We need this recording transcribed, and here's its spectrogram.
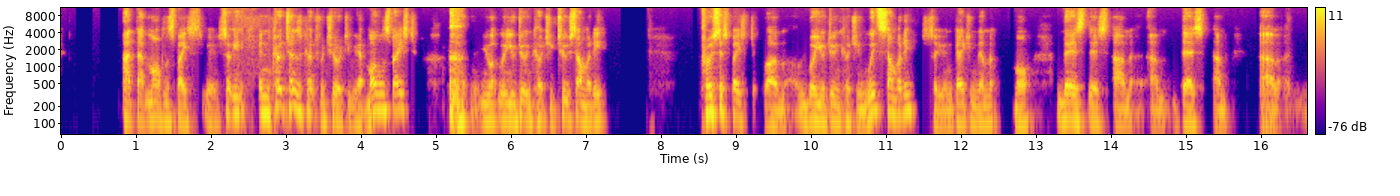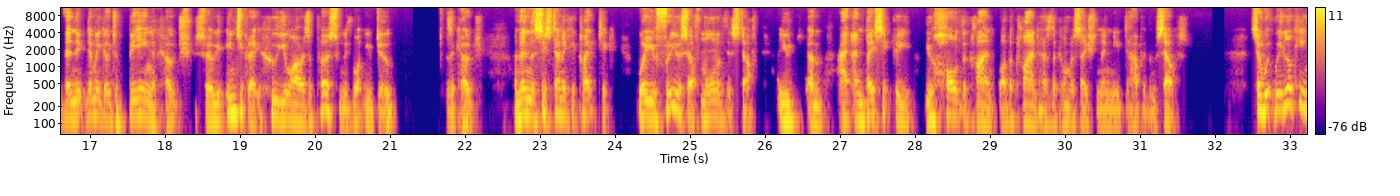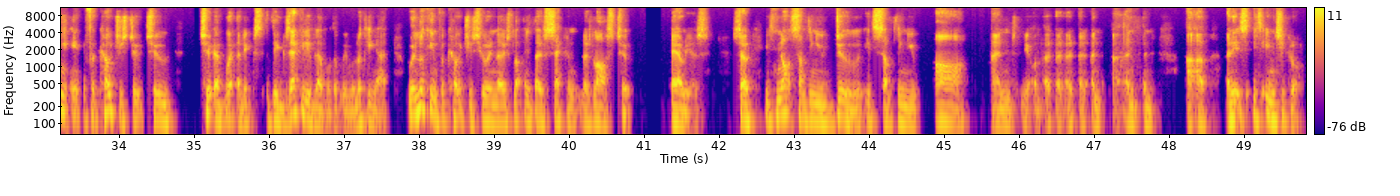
at that model space. So in, in terms of coach maturity, we have models based, you, where you're doing coaching to somebody, process based, um, where you're doing coaching with somebody, so you're engaging them more. There's there's um, um, there's uh, then then we go to being a coach. So you integrate who you are as a person with what you do as a coach, and then the systemic eclectic, where you free yourself from all of this stuff. You um, and basically you hold the client while the client has the conversation they need to have with themselves. So we're looking for coaches to to to uh, at the executive level that we were looking at, we're looking for coaches who are in those in those second those last two areas. So it's not something you do; it's something you are, and you know, and and and and, uh, and it's it's integral.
